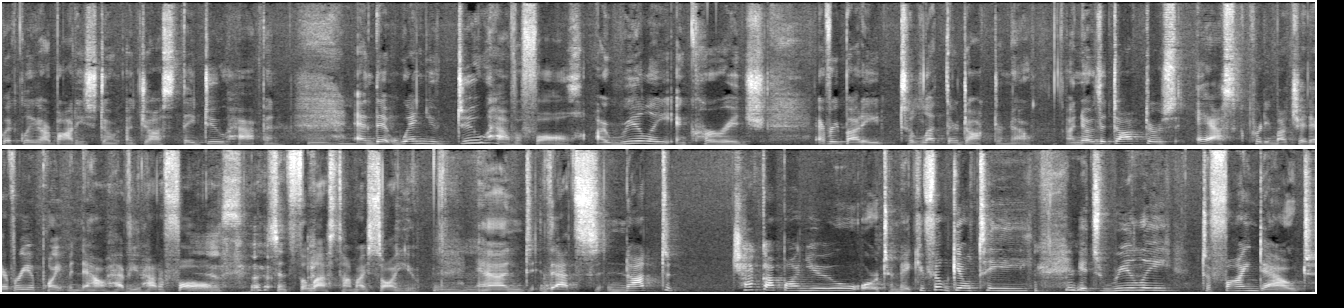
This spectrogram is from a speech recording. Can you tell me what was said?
quickly, our bodies don't adjust. They do happen. Mm-hmm. And that when you do have a fall, I really encourage everybody to let their doctor know. I know the doctors ask pretty much at every appointment now, have you had a fall Yes. since the last time I saw you? Mm-hmm. And that's not to check up on you or to make you feel guilty. it's really to find out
